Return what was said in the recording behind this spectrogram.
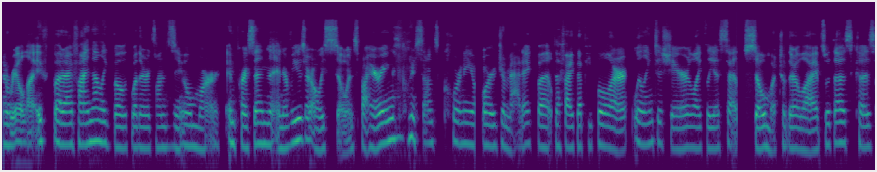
in real life but i find that like both whether it's on zoom or in person the interviews are always so inspiring which sounds corny or dramatic but the fact that people are willing to share like leah said so much of their lives with us because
